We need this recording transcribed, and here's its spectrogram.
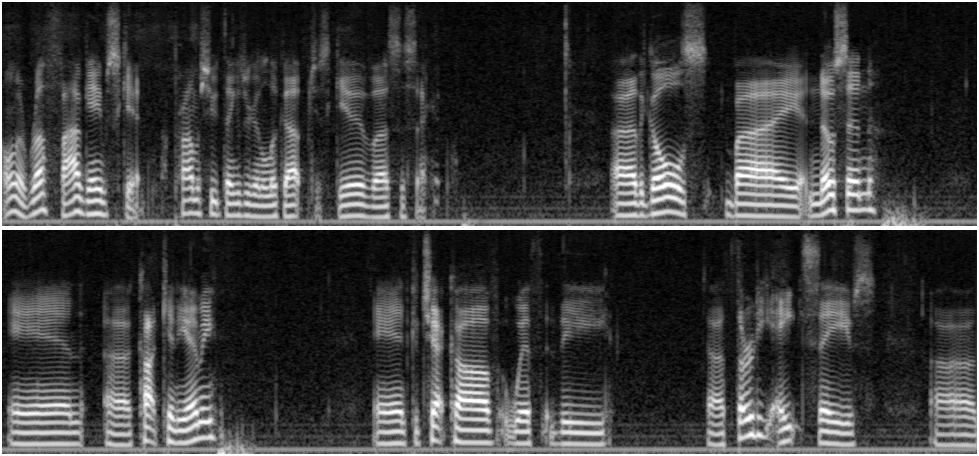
On a rough five-game skid. I promise you, things are going to look up. Just give us a second. Uh, the goals by Noesen and uh, Kotkaniemi and Kochetkov with the uh, 38 saves. Uh,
